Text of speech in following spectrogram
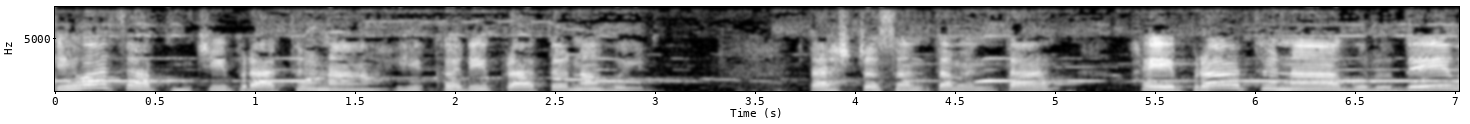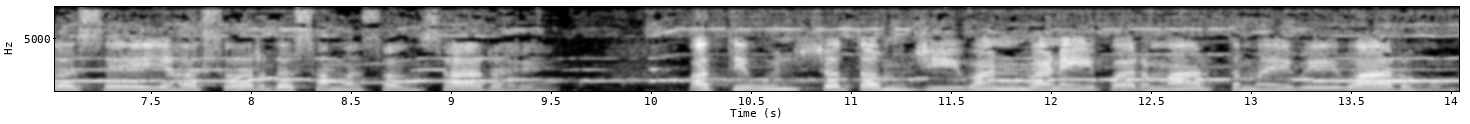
तेव्हाच आमची प्रार्थना ही खरी प्रार्थना होईल. राष्ट्रसंत म्हणतात हे प्रार्थना गुरुदेव से यह स्वर्ग सम संसार है। अति उच्चतम जीवन बने परमार्थमय व्यवहार हो।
